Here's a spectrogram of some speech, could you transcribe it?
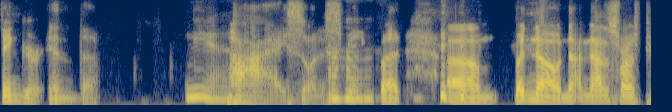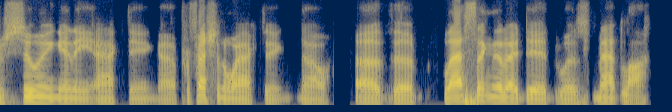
finger in the yeah. pie, so to speak. Uh-huh. But um, but no, not not as far as pursuing any acting, uh, professional acting. No, uh, the last thing that I did was Matlock,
